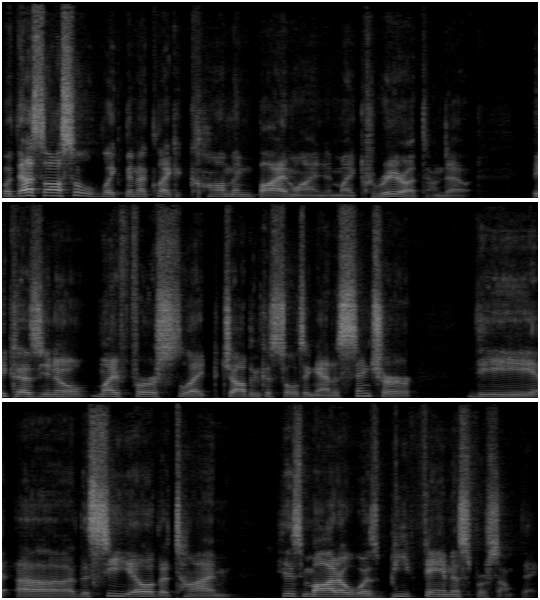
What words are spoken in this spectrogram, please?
But that's also like been a, like a common byline in my career I found out. Because, you know, my first like job in consulting at Accenture, the uh the CEO at the time, his motto was be famous for something.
